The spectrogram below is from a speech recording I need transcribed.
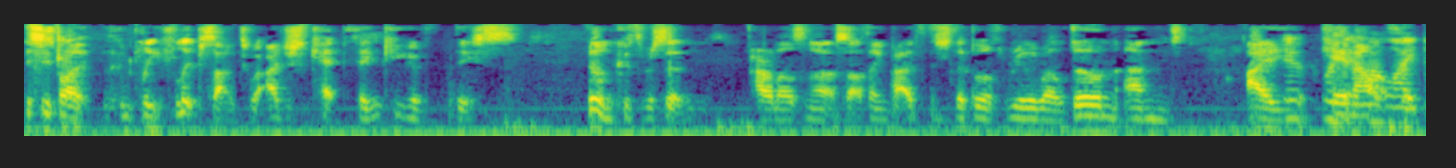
this is like the complete flip side to it, I just kept thinking of this film because there were certain parallels and all that sort of thing. But they're both really well done, and I It, was came it out about like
